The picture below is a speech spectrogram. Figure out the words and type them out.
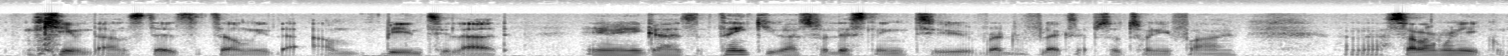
came downstairs to tell me that I'm being too loud. Anyway, guys, thank you guys for listening to Red Reflex episode 25. And uh, assalamu alaikum.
